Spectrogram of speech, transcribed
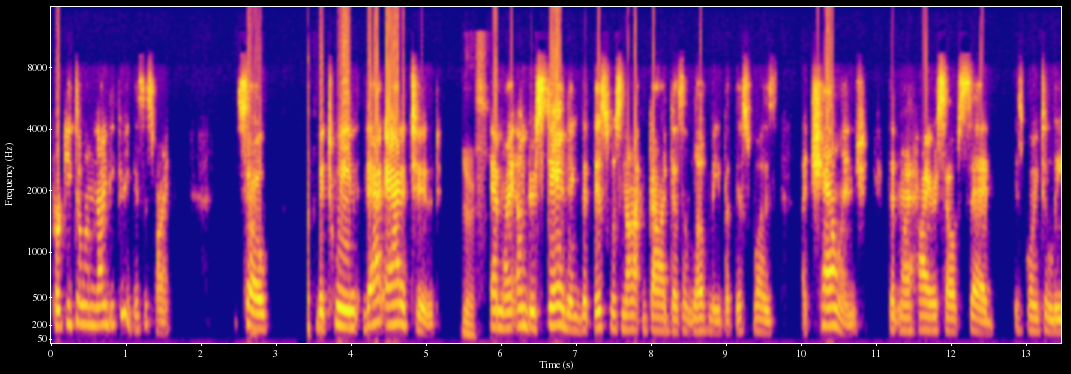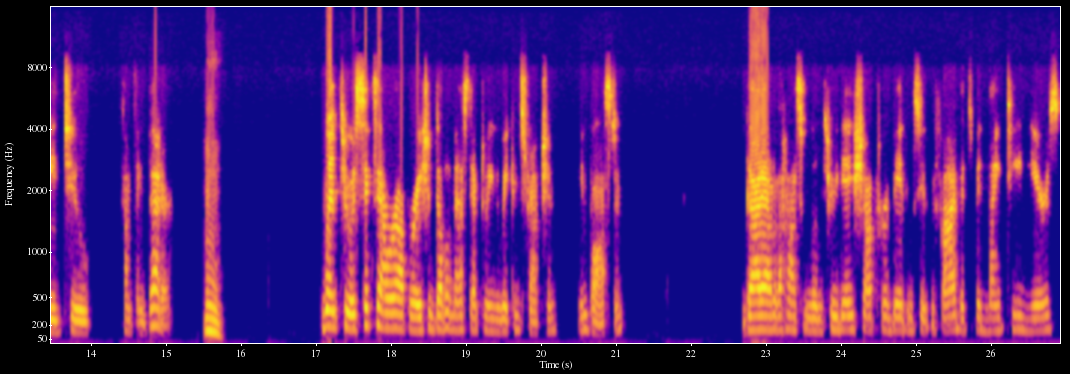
Perky till I'm 93. This is fine. So, between that attitude Yes. and my understanding that this was not God doesn't love me, but this was a challenge that my higher self said is going to lead to something better. Mm. Went through a six hour operation, double mastectomy and reconstruction in Boston. Got out of the hospital in three days, shopped for a bathing suit in five. It's been 19 years.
